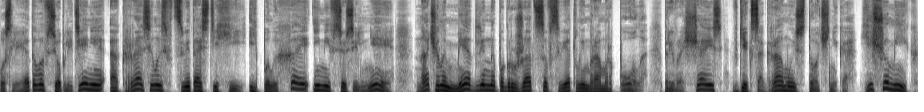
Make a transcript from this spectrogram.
После этого все плетение окрасилось в цвета стихий и, полыхая ими все сильнее, начало медленно погружаться в светлый мрамор пола, превращаясь в гексограмму источника. Еще миг,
